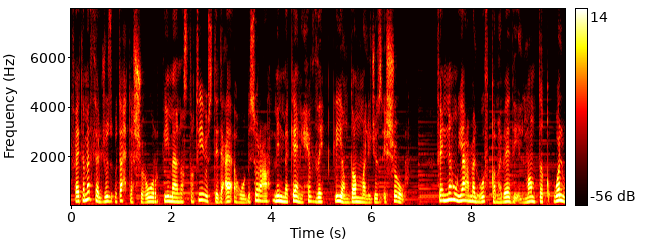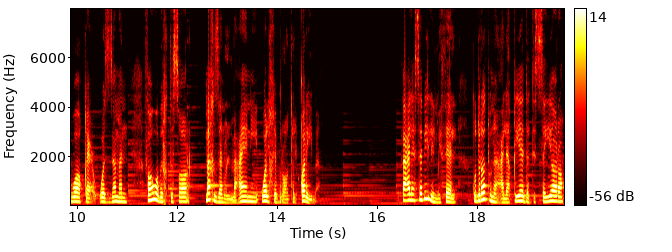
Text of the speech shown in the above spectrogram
فيتمثل جزء تحت الشعور فيما نستطيع استدعاءه بسرعة من مكان حفظه لينضم لجزء الشعور. فإنه يعمل وفق مبادئ المنطق والواقع والزمن فهو باختصار مخزن المعاني والخبرات القريبة. فعلى سبيل المثال قدرتنا على قيادة السيارة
